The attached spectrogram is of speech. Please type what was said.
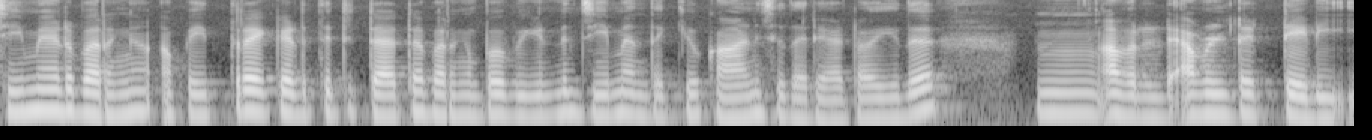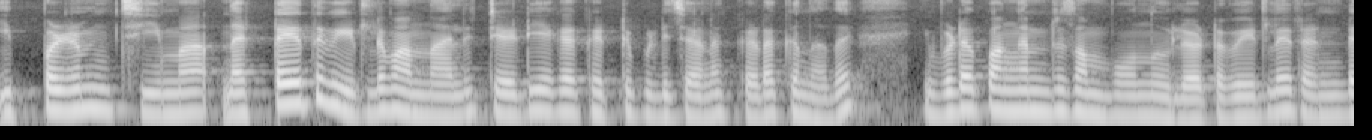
ചീമയോട് പറഞ്ഞു അപ്പോൾ ഇത്രയൊക്കെ എടുത്തിട്ട് ടാറ്റ പറഞ്ഞപ്പോൾ വീണ്ടും ചീമ എന്തൊക്കെയോ കാണിച്ചു തരാം കേട്ടോ ഇത്. അവരുടെ അവളുടെ ടെടി ഇപ്പോഴും ചീമ നെട്ടയത്ത് വീട്ടിൽ വന്നാൽ ടെടിയൊക്കെ കെട്ടിപ്പിടിച്ചാണ് കിടക്കുന്നത്. ഇവിടെ ഇപ്പം അങ്ങനെ ഒരു സംഭവമൊന്നുമില്ല കേട്ടോ. വീട്ടിൽ രണ്ട്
